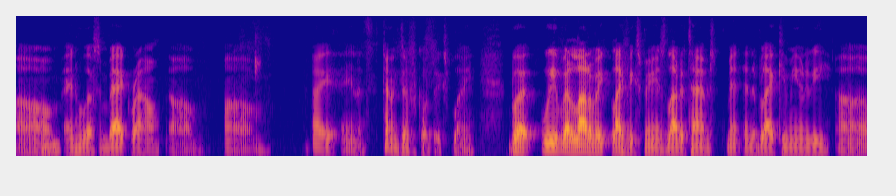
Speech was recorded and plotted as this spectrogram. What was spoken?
um, mm-hmm. and who have some background. Um, um, I, and it's kind of difficult to explain, but we've a lot of life experience, a lot of time spent in the black community. Uh,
